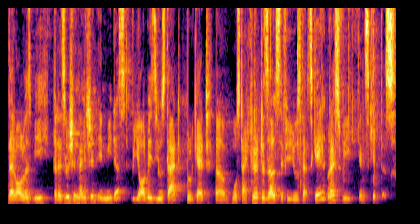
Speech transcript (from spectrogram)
there'll always be the resolution mentioned in meters. We always use that. You'll get the most accurate results if you use that scale. rest, we can skip this.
